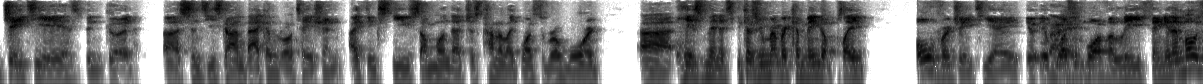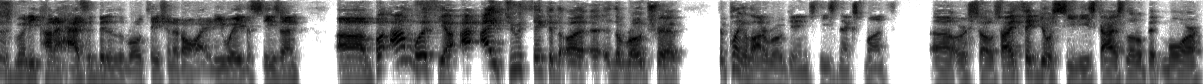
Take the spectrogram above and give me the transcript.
JTA has been good uh, since he's gotten back in the rotation. I think Steve's someone that just kind of like wants to reward uh, his minutes because remember Kuminga played over JTA. It, it right. wasn't more of a lead thing. And then Moses Moody kind of hasn't been in the rotation at all anyway this season. Um, but I'm with you. I, I do think the, uh, the road trip, they're playing a lot of road games these next month uh, or so. So I think you'll see these guys a little bit more.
